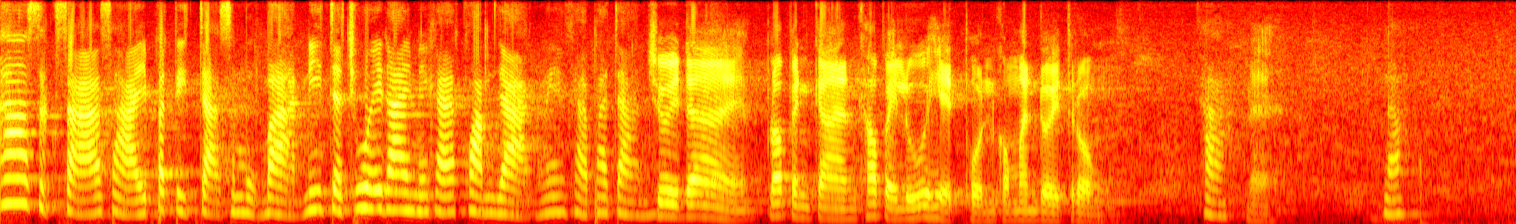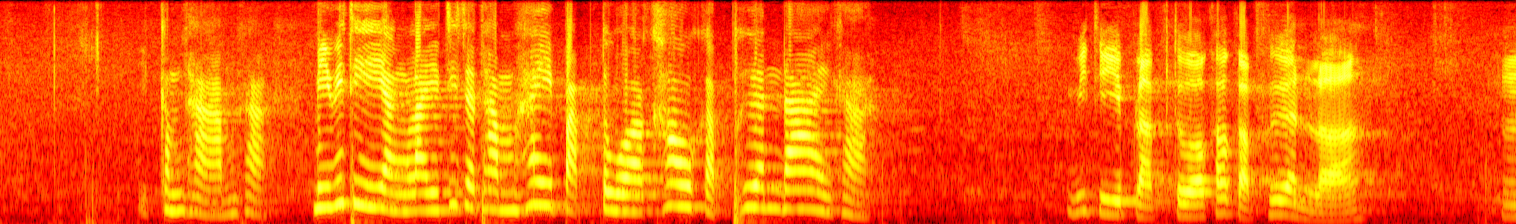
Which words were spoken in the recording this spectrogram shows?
ถ้าศึกษาสายปฏิจจสมุปบาทนี่จะช่วยได้ไหมคะ ความอยากเนี่ยค่ะพระอาจารย์ช่วยได้ เพราะเป็นการเข้าไปรู้เหตุผลของมันโดยตรงค่ะนะเนาะอีกคำถามค่ะ มีวิธีอย่างไรที่จะทำให้ปรับตัวเข้ากับเพื่อนได้ค่ะ วิธีปรับตัวเข้ากับเพื่อนเหรอ อื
